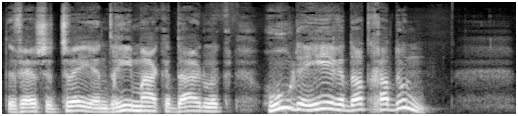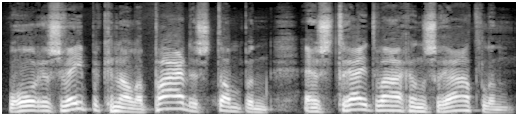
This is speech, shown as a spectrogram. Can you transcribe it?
De versen 2 en 3 maken duidelijk hoe de Heere dat gaat doen. We horen zwepen knallen, paarden stampen en strijdwagens ratelen.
